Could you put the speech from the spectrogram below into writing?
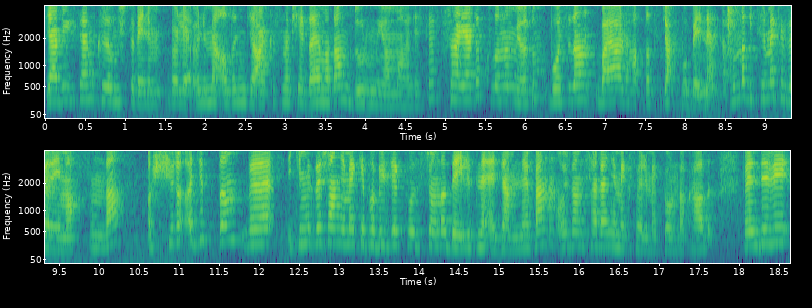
Diğer bilgisayarım kırılmıştı benim. Böyle önüme alınca arkasına bir şey dayamadan durmuyor maalesef. Her yerde kullanamıyordum. Bu açıdan bayağı rahatlatacak bu beni. Bunu da bitirmek üzereyim aslında aşırı acıktım ve ikimiz de şu an yemek yapabilecek pozisyonda değiliz ne Ecem ne ben. O yüzden dışarıdan yemek söylemek zorunda kaldık. Ben ödevi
